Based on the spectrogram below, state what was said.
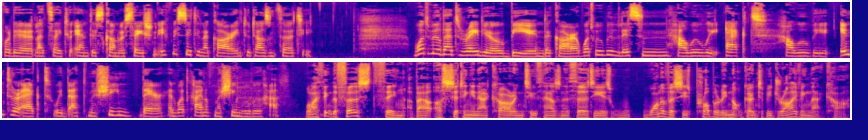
for the, let's say, to end this conversation, if we sit in a car in 2030, what will that radio be in the car? What will we listen? How will we act? How will we interact with that machine there? And what kind of machine we will have? Well, I think the first thing about us sitting in our car in 2030 is one of us is probably not going to be driving that car.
